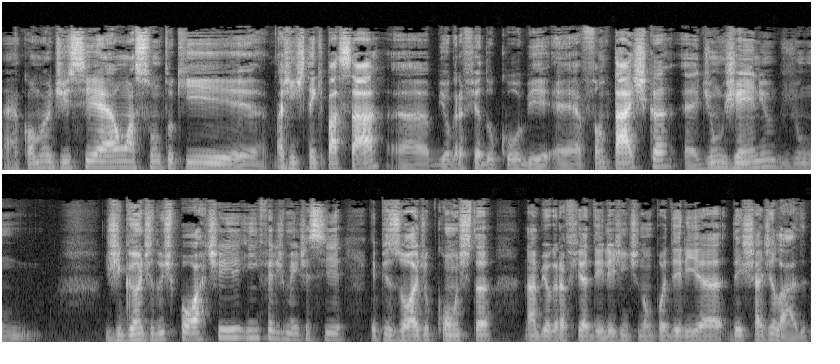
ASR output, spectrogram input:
É, como eu disse, é um assunto que a gente tem que passar. A biografia do Kobe é fantástica, é de um gênio, de um gigante do esporte, e infelizmente esse episódio consta na biografia dele, a gente não poderia deixar de lado.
